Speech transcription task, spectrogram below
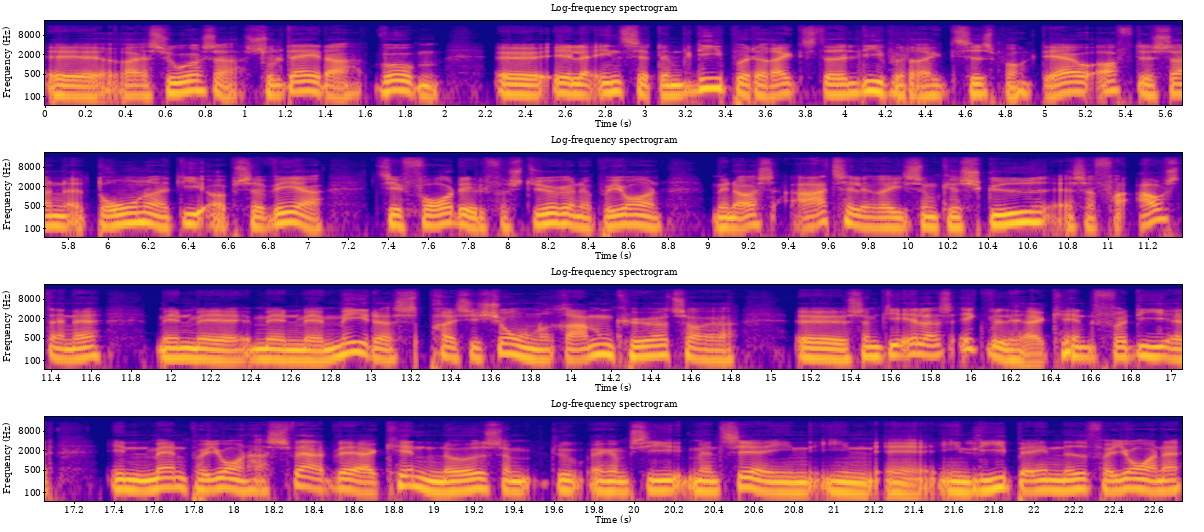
øh, ressourcer, soldater, våben, øh, eller indsætte dem lige på det rigtige sted, lige på det rigtige tidspunkt. Det er jo ofte sådan, at droner de observerer til fordel for styrkerne på jorden, men også artilleri, som kan skyde altså fra afstand af, men med, men med meters præcision ramme køretøjer, øh, som de ellers ikke ville have erkendt, fordi at en mand på jorden har svært ved at erkende noget, som du, man kan sige, man ser i en, i en, øh, i en lige bane ned fra jorden af,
